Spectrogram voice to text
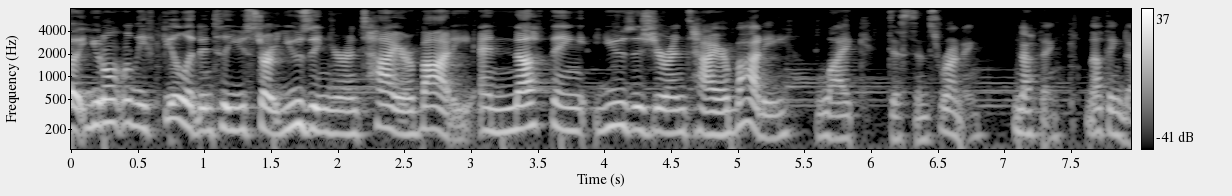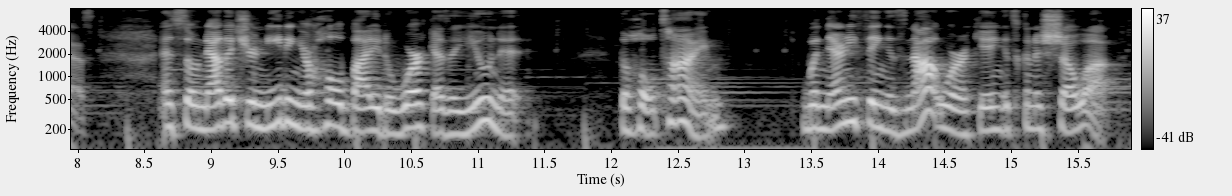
but you don't really feel it until you start using your entire body and nothing uses your entire body like distance running. Nothing. Nothing does. And so now that you're needing your whole body to work as a unit the whole time when anything is not working it's going to show up.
